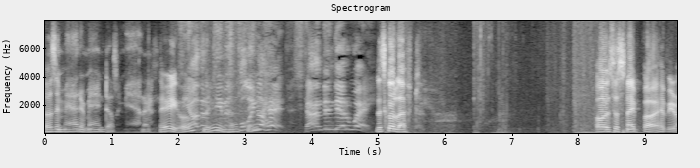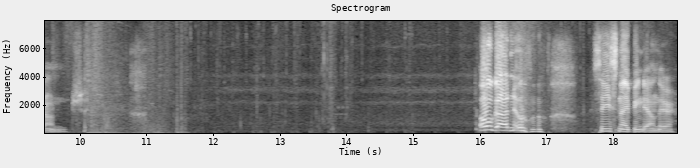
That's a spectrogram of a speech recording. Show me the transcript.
Doesn't matter, man. Doesn't matter. There you go. The other There team is pulling See? ahead. Stand in their way. Let's go left. Oh, it's a snipe uh, heavy round. Shit. Oh god, no! so he's sniping down there.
